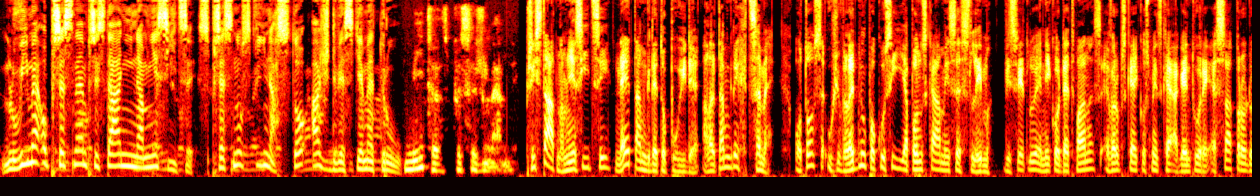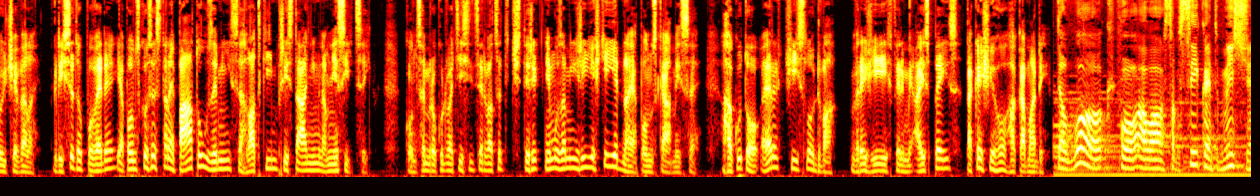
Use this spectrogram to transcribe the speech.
Mluvíme o přesném přistání na měsíci s přesností na 100 až 200 metrů. Přistát na měsíci ne tam, kde to půjde, ale tam, kde chceme. O to se už v lednu pokusí japonská mise SLIM, vysvětluje Nico Detman z Evropské kosmické agentury ESA pro Deutsche Welle. Když se to povede, Japonsko se stane pátou zemí se hladkým přistáním na měsíci. Koncem roku 2024 k němu zamíří ještě jedna japonská mise. Hakuto R číslo 2 v režii firmy iSpace Takeshiho Hakamady.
